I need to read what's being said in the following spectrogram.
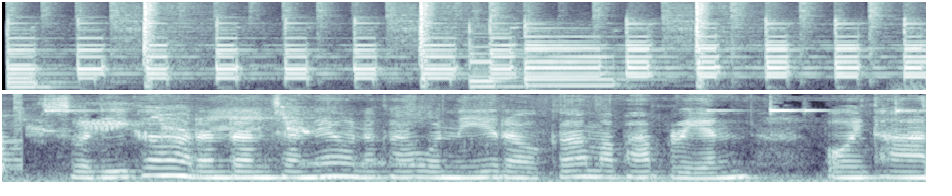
สวัสดีค่ะ รันรันชาแนลนะคะ วันนี้เราก็มาพับเหรียญโปรยทาน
